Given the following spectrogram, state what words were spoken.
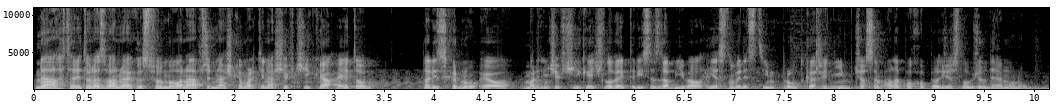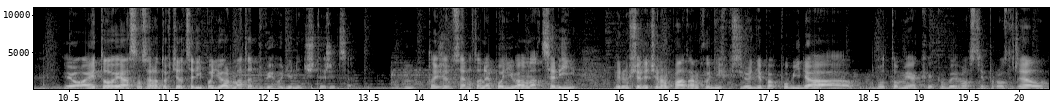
na tady to nazváno jako sfilmovaná přednáška Martina Ševčíka a je to tady schrnu, jo, Martin Ševčík je člověk, který se zabýval jasnovědectvím proutkařením, časem ale pochopil, že sloužil démonům. Jo, a je to, já jsem se na to chtěl celý podívat, máte 2 hodiny 40. Mm-hmm. Takže jsem se na to nepodíval na celý. Jednoduše řečeno, pátám chodí v přírodě, pak povídá o tom, jak jakoby vlastně prozřel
